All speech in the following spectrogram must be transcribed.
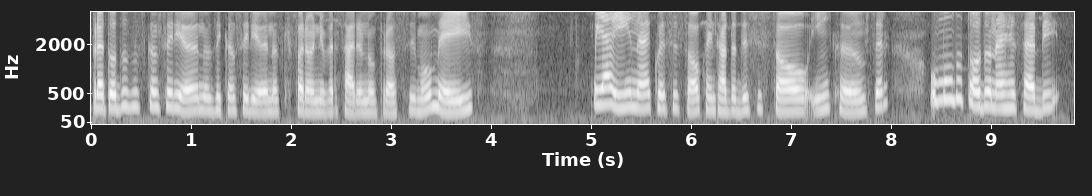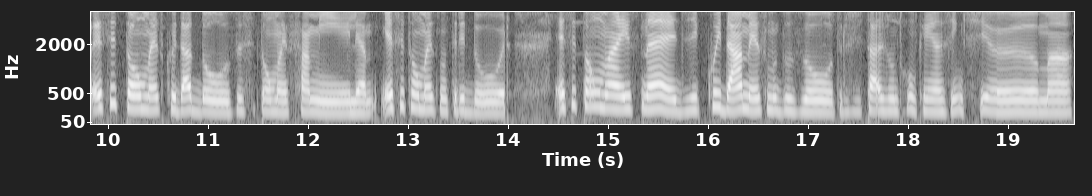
para todos os cancerianos e cancerianas que farão aniversário no próximo mês. E aí, né, com esse sol, com a entrada desse sol em câncer, o mundo todo, né, recebe esse tom mais cuidadoso, esse tom mais família, esse tom mais nutridor, esse tom mais, né, de cuidar mesmo dos outros, de estar junto com quem a gente ama.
